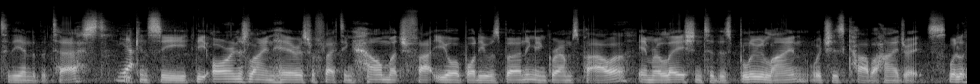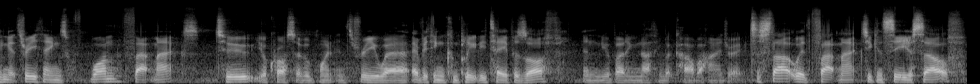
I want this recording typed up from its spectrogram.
to the end of the test, Yeah. you can see the orange line here is reflecting how much fat your body was burning in grams per hour in relation to this blue line, which is carbohydrates. We're looking at three things. One, fat max. Two, your crossover point. And three, where everything completely tapers off and you're burning nothing but carbohydrate. To start with fat max, you can see yourself.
